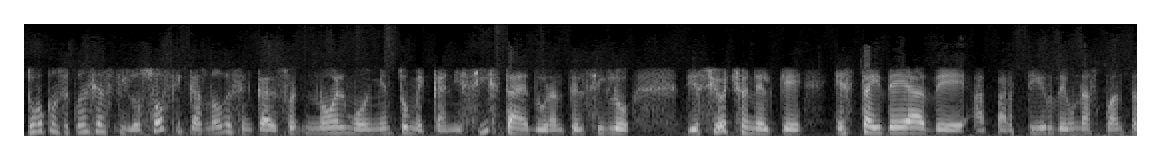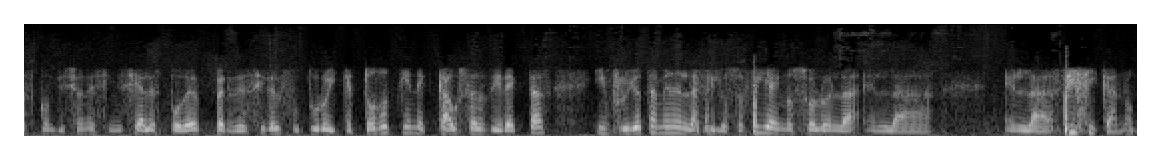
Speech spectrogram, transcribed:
tuvo consecuencias filosóficas, ¿no? Desencadenó no el movimiento mecanicista durante el siglo XVIII, en el que esta idea de a partir de unas cuantas condiciones iniciales poder predecir el futuro y que todo tiene causas directas, influyó también en la filosofía y no solo en la, en la, en la física, ¿no?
